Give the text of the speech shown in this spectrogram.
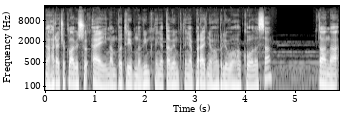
На гарячу клавішу A нам потрібно вімкнення та вимкнення переднього рульового колеса. Та на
